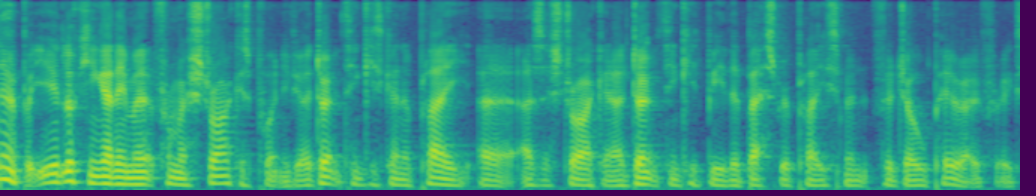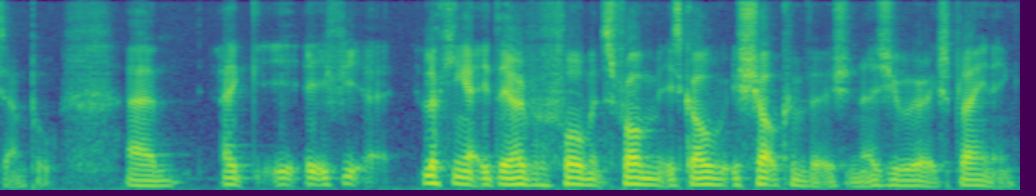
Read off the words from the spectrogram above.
No, but you're looking at him from a striker's point of view. I don't think he's going to play uh, as a striker. I don't think he'd be the best replacement for Joel Piroe, for example. Um, if you looking at the overperformance from his goal, his shot conversion, as you were explaining.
